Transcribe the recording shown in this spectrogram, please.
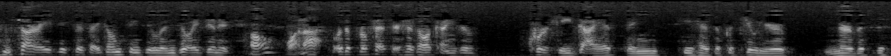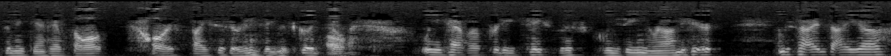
I'm sorry because I don't think you'll enjoy dinner. Oh, why not? Well, the professor has all kinds of quirky diet things. He has a peculiar nervous system. He can't have salt or spices or anything that's good. So Oh. we have a pretty tasteless cuisine around here. And besides, I, uh,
